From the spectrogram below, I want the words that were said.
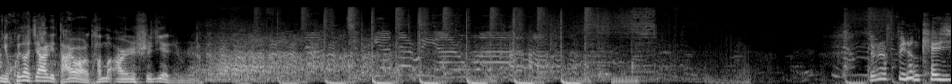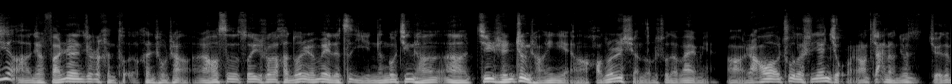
你回到家里打扰了他们二人世界，是不是？就是非常开心啊，就反正就是很很惆怅，然后所所以说，很多人为了自己能够经常啊精神正常一点啊，好多人选择了住在外面啊，然后住的时间久了，然后家长就觉得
